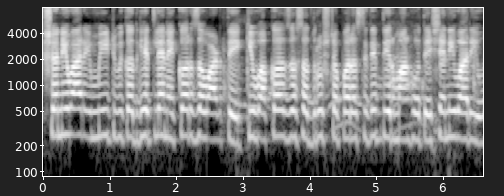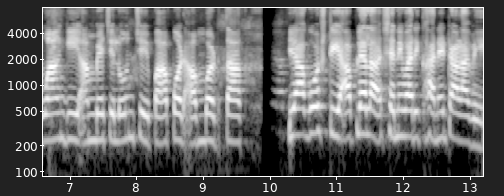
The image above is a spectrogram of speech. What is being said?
शनिवारी मीठ विकत घेतल्याने कर्ज वाढते किंवा कर्ज सदृष्ट परिस्थितीत निर्माण होते. शनिवारी वांगी आंब्याचे लोणचे पापड आंबट ताक या गोष्टी आपल्याला शनिवारी खाणे टाळावे.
